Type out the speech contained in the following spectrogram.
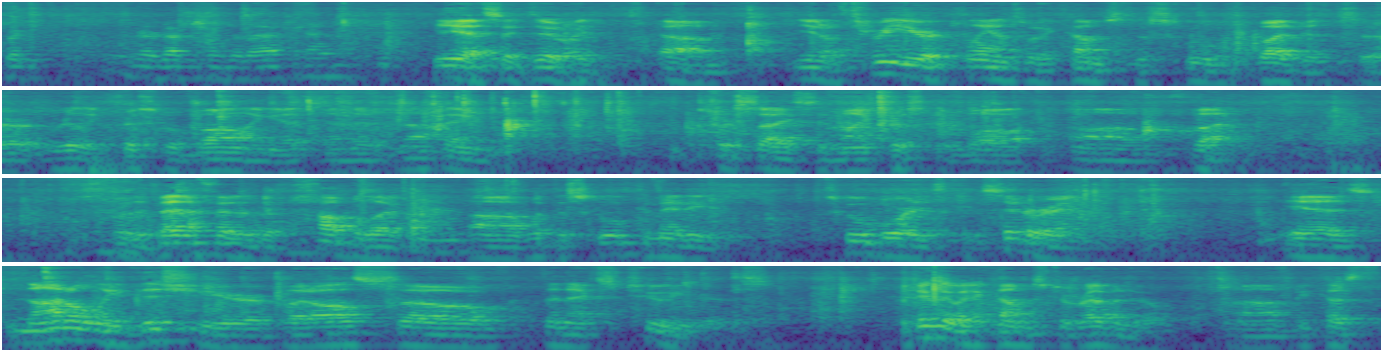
quick introduction to that, Ken? Yes, I do. I- um, You know, three-year plans when it comes to school budgets are really crystal balling it, and there's nothing precise in my crystal ball. Um, But for the benefit of the public, uh, what the school committee, school board is considering is not only this year, but also the next two years, particularly when it comes to revenue, uh, because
